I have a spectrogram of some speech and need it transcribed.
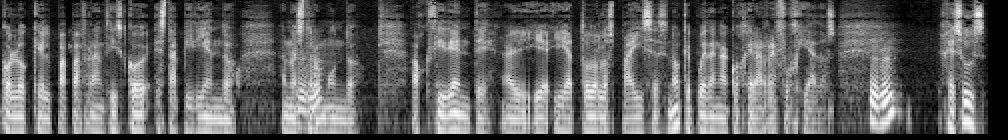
con lo que el Papa Francisco está pidiendo a nuestro mundo, a Occidente y, a todos los países ¿no? que puedan acoger a refugiados. Jesús,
